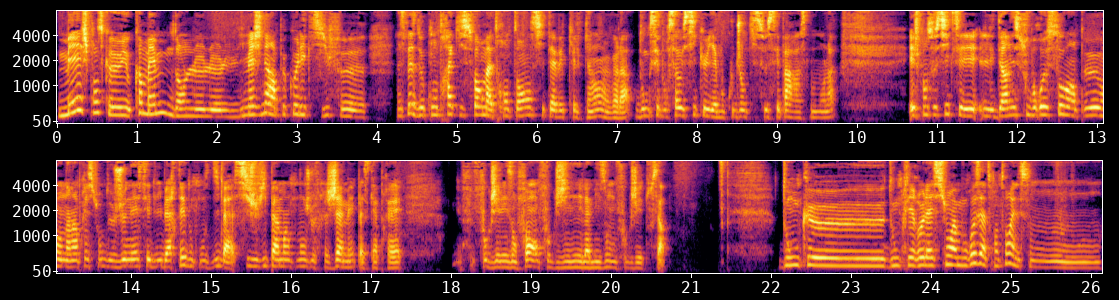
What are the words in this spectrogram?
Mais je pense que quand même, dans l'imaginaire un peu collectif, euh, une espèce de contrat qui se forme à 30 ans si t'es avec quelqu'un, euh, voilà. Donc c'est pour ça aussi qu'il y a beaucoup de gens qui se séparent à ce moment-là. Et je pense aussi que c'est les derniers soubresauts un peu, on a l'impression de jeunesse et de liberté, donc on se dit bah si je vis pas maintenant, je le ferai jamais parce qu'après faut que j'ai les enfants, faut que j'ai la maison, faut que j'ai tout ça. Donc, euh, donc les relations amoureuses à 30 ans, elles sont,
